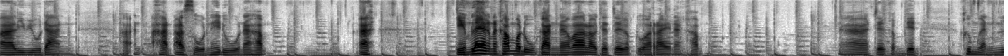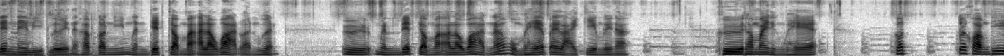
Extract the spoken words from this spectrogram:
มารีวิวด่านหัดอาสูรให้ดูนะครับอะเกมแรกนะครับมาดูกันนะว่าเราจะเจอกับตัวอะไรนะครับอ่าเจอกับเดด คือเหมือนเล่นในลีกเลยนะครับ ตอนนี้เหมือนเดดกลับมาอารวาสวันเพื่อนเออเหมือนเดดกลับมาอารวาสนะ ผมแพ้ไปหลายเกมเลยนะ คือทำไมถึงแพ้ ก็ด้วยความที่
